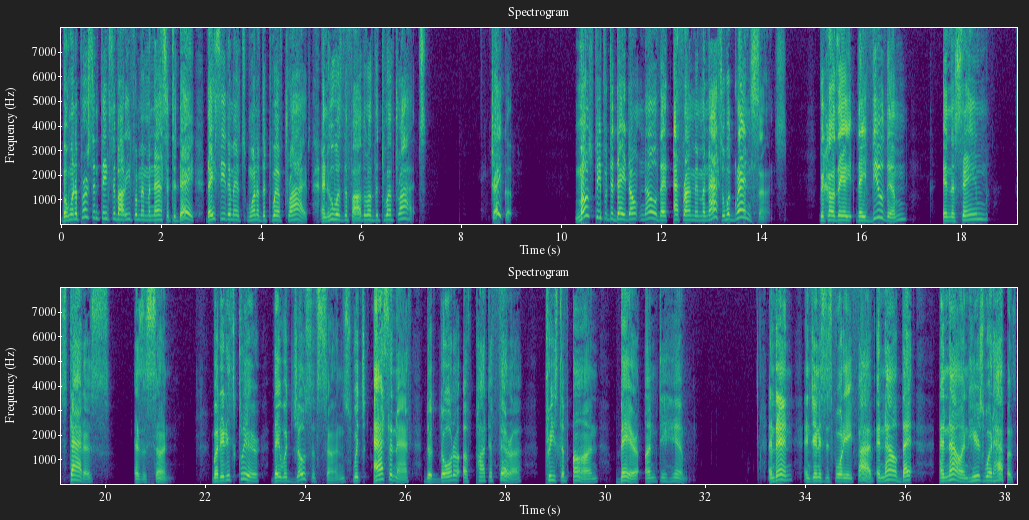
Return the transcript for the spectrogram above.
But when a person thinks about Ephraim and Manasseh today, they see them as one of the 12 tribes. And who was the father of the 12 tribes? Jacob. Most people today don't know that Ephraim and Manasseh were grandsons because they, they view them in the same status as a son. But it is clear they were Joseph's sons, which Asenath, the daughter of Potipherah, priest of On, bare unto him. And then in Genesis 48 5, and now that, and now, and here's what happens.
